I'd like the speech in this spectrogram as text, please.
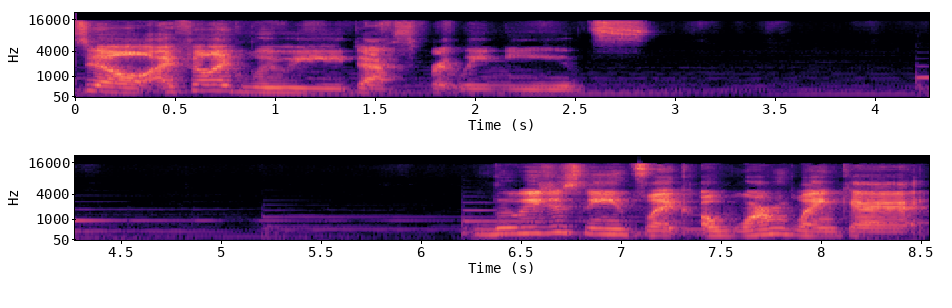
still I feel like Louis desperately needs Louis just needs like a warm blanket,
